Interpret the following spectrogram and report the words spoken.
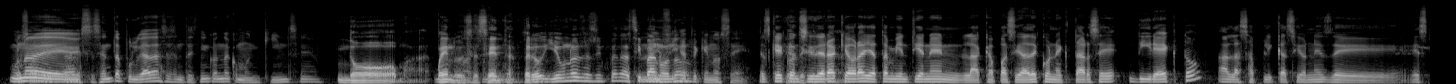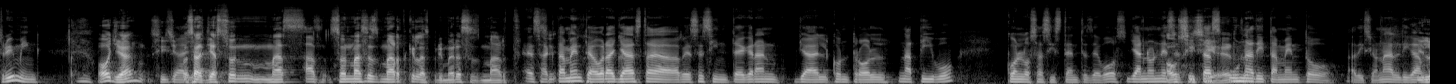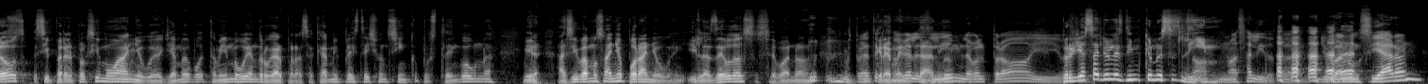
Una Pues de ahorita- 60 pulgadas, 65 anda como en 15. No, bueno, de Más o 60. menos, pero y uno de 50, así Sí, vamos, ¿no? Fíjate que no sé. Es que Fíjate que considera no. que ahora ya también tienen la capacidad de conectarse directo a las aplicaciones de streaming. Oh, ya, sí, sí. Ya, o sea, ya. ya son más, Ah. son más smart que las primeras smart. Exactamente, ahora ya hasta a veces integran ya el control nativo con los asistentes de voz. Ya no Oh, sí, necesitas un aditamento adicional, digamos. Y luego, si para el próximo año, güey, ya me voy, también me voy a endrogar para sacar mi PlayStation 5, pues tengo una. Mira, así vamos año por año, güey. Y las deudas se van a Espérate que salga el. Slim, luego el Pro y... Pero ya salió el Slim que no es no, Slim. no ha salido todavía. Lo anunciaron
